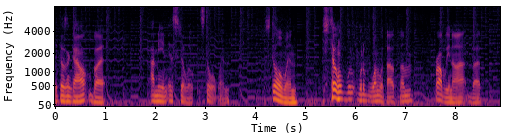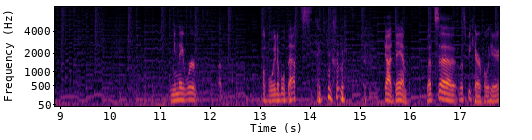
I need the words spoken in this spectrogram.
it doesn't count, but I mean, it's still a, still a win. Still a win. Still would have won without them. Probably not, but I mean, they were uh, avoidable deaths. God damn. Let's uh let's be careful here.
